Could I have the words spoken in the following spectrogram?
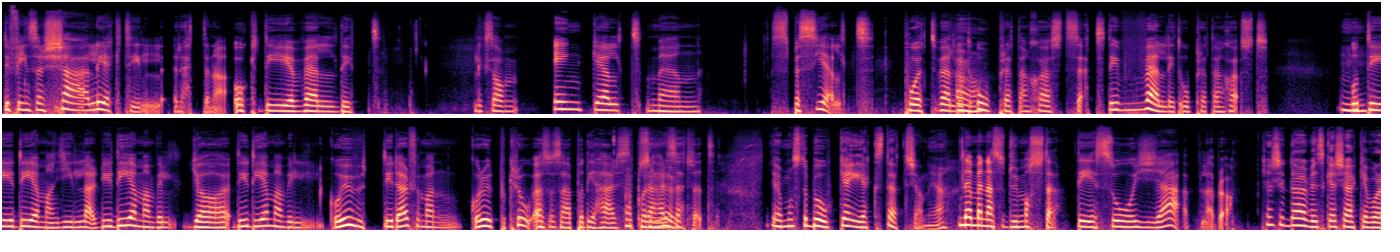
det finns en kärlek till rätterna och det är väldigt liksom enkelt men speciellt på ett väldigt Ja. opretentiöst sätt. Det är väldigt opretentiöst. Mm. Och det är det man gillar. Det är det man vill göra. Det är det man vill gå ut. Det är därför man går ut på krog, alltså så här på, det här, på det här sättet. Jag måste boka Ekstedt känner jag. Nej men alltså du måste. Det är så jävla bra. Kanske där vi ska käka vår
